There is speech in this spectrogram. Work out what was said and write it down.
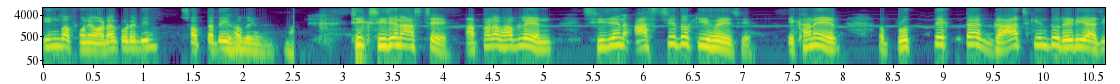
কিংবা ফোনে অর্ডার করে দিন সবটাতেই হবে। ঠিক সিজন আসছে। আপনারা ভাবলেন সিজন আসছে তো কি হয়েছে? এখানের প্রত্যেকটা গাছ কিন্তু রেডি আছে।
